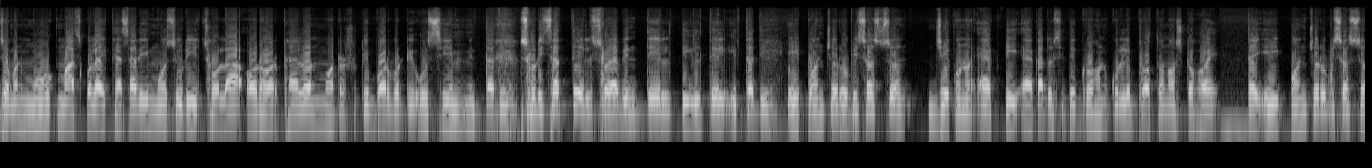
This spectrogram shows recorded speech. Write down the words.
যেমন মুগ, মাসকলাই, খেসারি, মসুরি, ছোলা অরহর ফেলন, মটরশুঁটি, বরবটি ও সিম ইত্যাদি। সরিষার তেল, সয়াবিন তেল, তিল তেল ইত্যাদি। এই পঞ্চ রবি শস্য যে কোনো একটি একাদশীতে গ্রহণ করলে ব্রত নষ্ট হয়। তাই এই পঞ্চরবি শস্য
